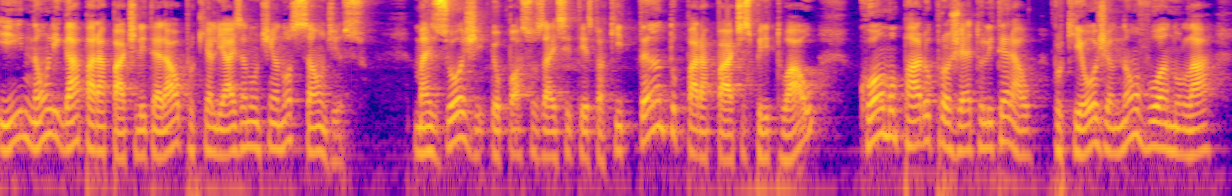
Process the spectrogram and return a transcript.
e não ligar para a parte literal, porque aliás eu não tinha noção disso. Mas hoje eu posso usar esse texto aqui tanto para a parte espiritual como para o projeto literal, porque hoje eu não vou anular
